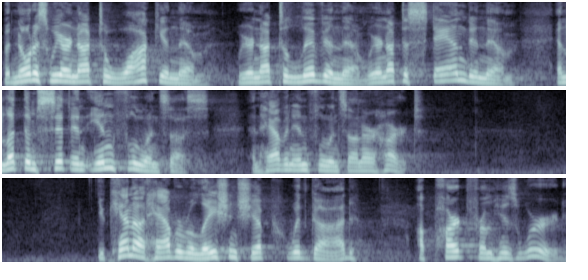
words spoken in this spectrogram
But notice we are not to walk in them, we are not to live in them, we are not to stand in them and let them sit and influence us and have an influence on our heart. You cannot have a relationship with God apart from His Word.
